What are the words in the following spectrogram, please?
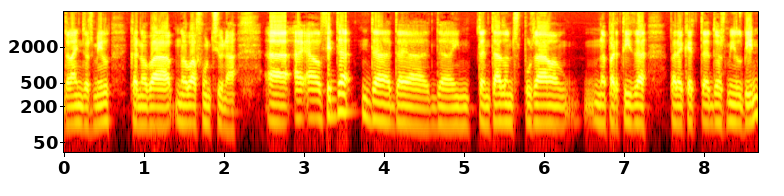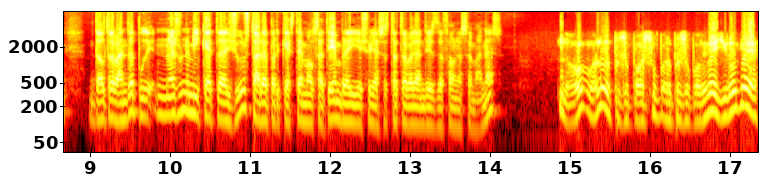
de l'any 2000 que no va, no va funcionar. Eh, el fet d'intentar doncs, posar una partida per aquest 2020, d'altra banda, poder, no és una miqueta just ara perquè estem al setembre i això ja s'està treballant des de fa unes setmanes? No, bueno, el pressupost, el pressupost imagino que,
